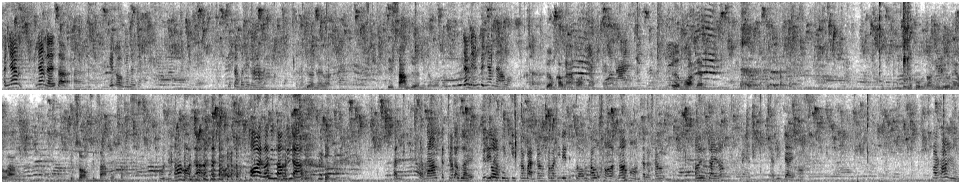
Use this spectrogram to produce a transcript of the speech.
ขันย่ามย่าม ได้สะอ่าเก็ดออกย่ามได้สะจะต่างประเทศอะไรนะเดือนไหนวะที่สามเดือนนี่ก็บอกว่าย่ามนี้มันเป็นย่ามหนาวเหรอเริ่มเข้าหน้าห้อนแล้วเริ่มห้อนแล้วนี่อุณหภูมิตอนนี้อยู่ในระหว่าง 12 13องศาอ่อนนะอ๋อหอนแล้วห้อนหอนแล้วที่ทำที่ทำขัน ขันน้ำจะถ้าจับบุไหลญที่ที่ต้ต้นนบุญคิดเขาบ้านเขาเขาบ้านที่เวสิบสองเขาหอนเนาะหอนแต่ละเขาเขาดีใจเนาะแม่จะดีใจหอนมาท่าอยู่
